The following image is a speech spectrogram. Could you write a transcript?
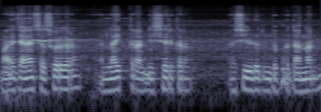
माझ्या चॅनल सबस्क्राईब करा लाईक करा आणि शेअर करा. अशी व्हिडिओ तुमच्यापर्यंत आणणार मी.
